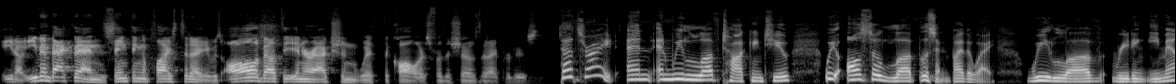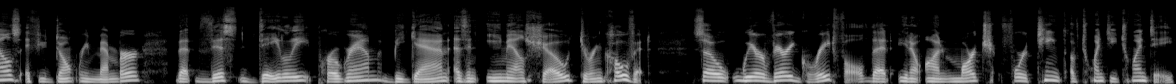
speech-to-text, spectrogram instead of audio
you know, even back then, the same thing applies today. It was all about the interaction with the callers for the shows that I produced. That's right. And and we love talking to you. We also love listen, by the way, we love reading emails. If you don't remember that this daily program began as an email show during COVID. So we're very grateful that, you know, on March 14th of 2020,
